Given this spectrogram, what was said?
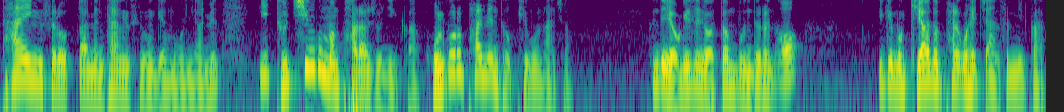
다행스럽다면 다행스러운 게 뭐냐면 이 두 친구만 팔아주니까 골고루 팔면 더 피곤하죠. 근데 여기서 어떤 분들은 어 이게 뭐 기아도 팔고 했지 않습니까?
